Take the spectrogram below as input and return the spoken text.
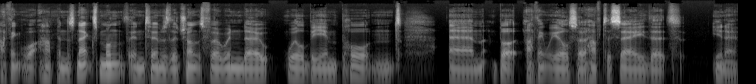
I think what happens next month in terms of the transfer window will be important, um, but I think we also have to say that you know,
